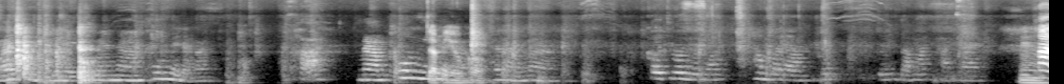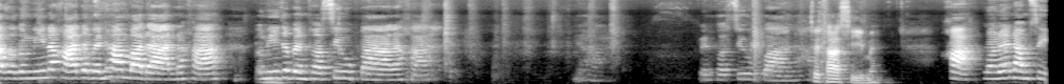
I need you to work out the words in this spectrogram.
ย่างบ้านเลยใช่ไน้ำท่วมเลยนะคะค่ะ น้ำท่วมนี่จับเอวพอ ฉะนั้นมาก็ช่วยดูเนะทำบาดาลจะสามารถผ่านได้ค่ะส่วนตรงนี้นะคะจะเป็นถ้ำบาดาลนะคะ ตรงนี้จะเป็นฟอสซิลปลานะคะเนี่ค่ะเป็นฟอสซิลปลานะคะ ใช่ทาสีไหม ค่ะ เราได้นำสี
